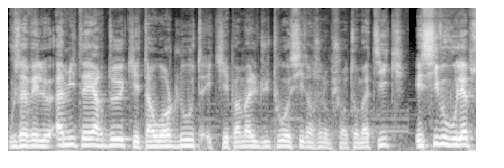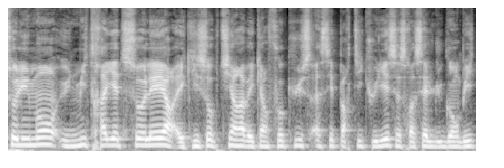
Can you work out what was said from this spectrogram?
Vous avez le Amita R2, qui est un World Loot, et qui est pas mal du tout aussi dans une option automatique. Et si vous voulez absolument une mitraillette solaire, et qui s'obtient avec un focus assez particulier, ce sera celle du Gambit,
